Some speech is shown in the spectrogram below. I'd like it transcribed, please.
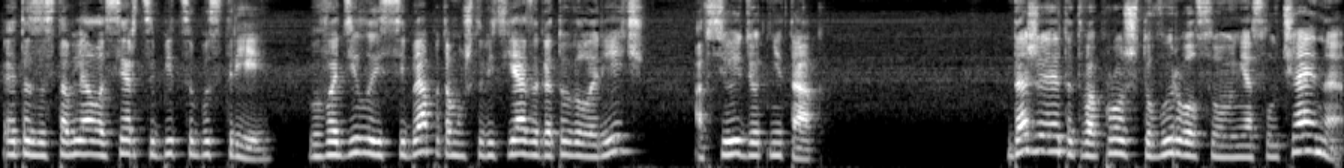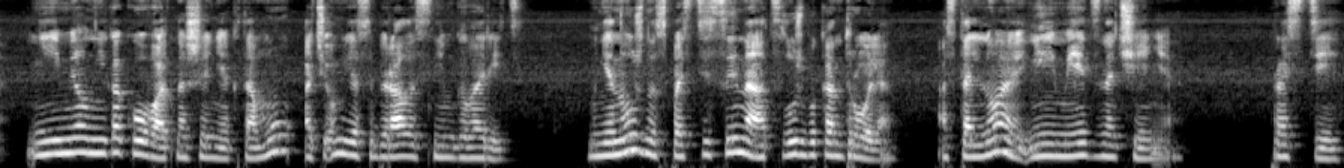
Это заставляло сердце биться быстрее, выводило из себя, потому что ведь я заготовила речь, а все идет не так. Даже этот вопрос, что вырвался у меня случайно, не имел никакого отношения к тому, о чем я собиралась с ним говорить. Мне нужно спасти сына от службы контроля. Остальное не имеет значения. Прости.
